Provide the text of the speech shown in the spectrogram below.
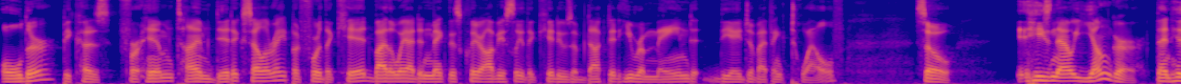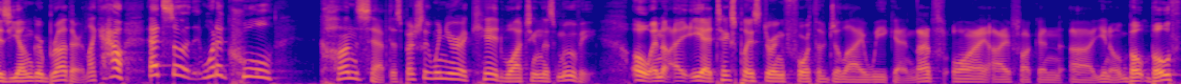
older, because for him time did accelerate, but for the kid, by the way, I didn't make this clear. Obviously, the kid who's abducted, he remained the age of I think twelve. So he's now younger than his younger brother. Like how that's so what a cool concept, especially when you're a kid watching this movie. Oh, and yeah, it takes place during Fourth of July weekend. That's why I fucking, uh, you know, bo- both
